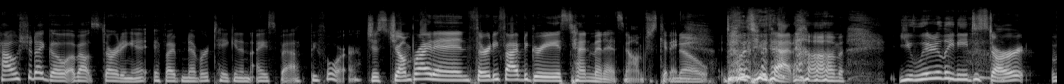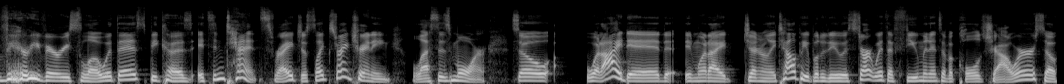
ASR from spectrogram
How should I go about starting it if I've never taken an ice bath before? just jump right in 35 degrees 10 minutes. No i'm just kidding. No. don't do that. Um you literally need to start very very slow with this because it's intense right? Just like strength training less is more. So what I did and what I generally tell people to do is start with a few minutes of a cold shower. So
